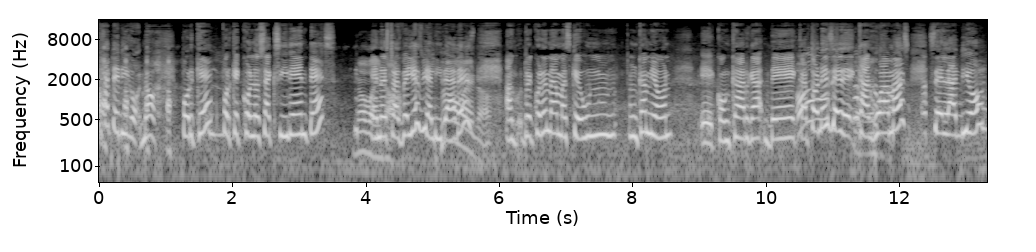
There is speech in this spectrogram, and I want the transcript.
Déjate digo, no. ¿Por qué? Porque con los accidentes... No, bueno. En nuestras bellas vialidades, No, bueno. recuerden nada más que un, un camión eh, con carga de cartones de caguamas se la dio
